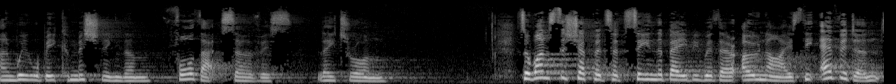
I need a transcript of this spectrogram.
and we will be commissioning them for that service later on. So, once the shepherds had seen the baby with their own eyes, the evidence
